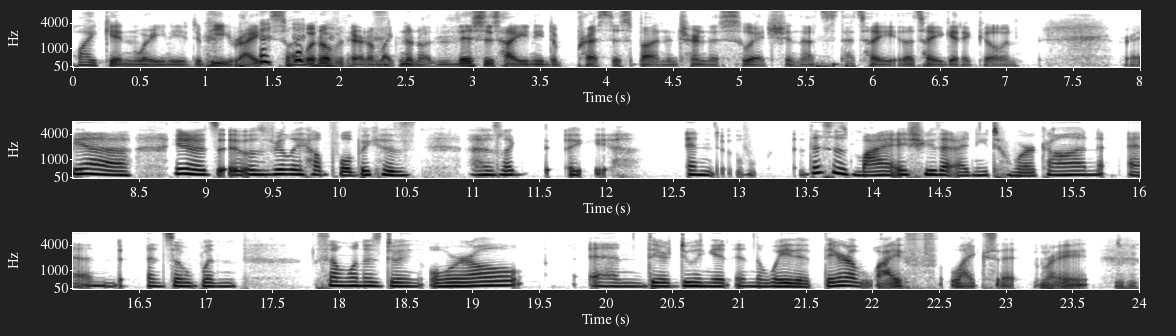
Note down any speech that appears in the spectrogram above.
quite getting where you needed to be, right? so I went over there and I'm like, no, no, this is how you need to press this button and turn this switch, and that's that's how you that's how you get it going, right? Yeah, you know, it's it was really helpful because I was like, uh, and this is my issue that I need to work on, and and so when someone is doing oral and they're doing it in the way that their wife likes it, Mhm. right? Mhm.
